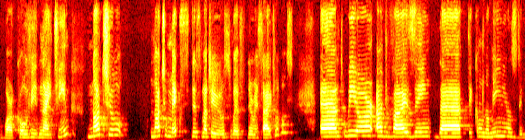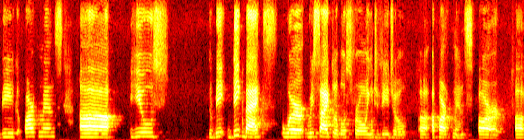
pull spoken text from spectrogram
who are COVID-19, not to not to mix these materials with the recyclables. And we are advising that the condominiums, the big apartments, uh, use the big, big bags where recyclables from individual uh, apartments are, uh,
